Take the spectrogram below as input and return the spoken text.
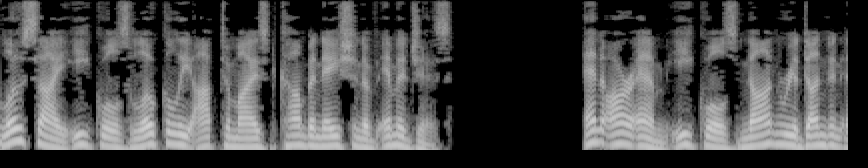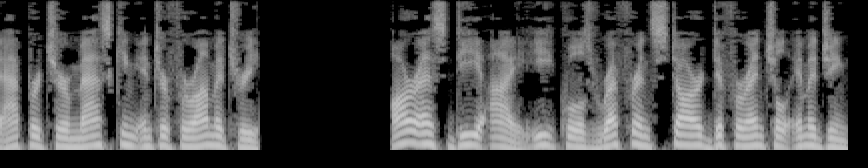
LOCI equals locally optimized combination of images NRM equals non-redundant aperture masking interferometry. RSDI equals reference star differential imaging.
